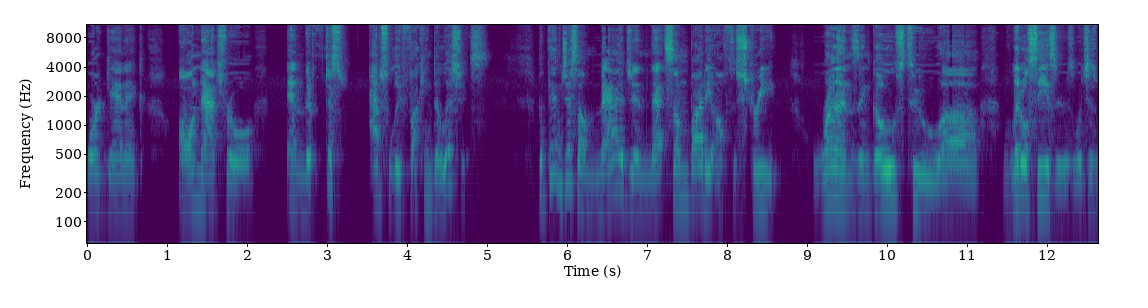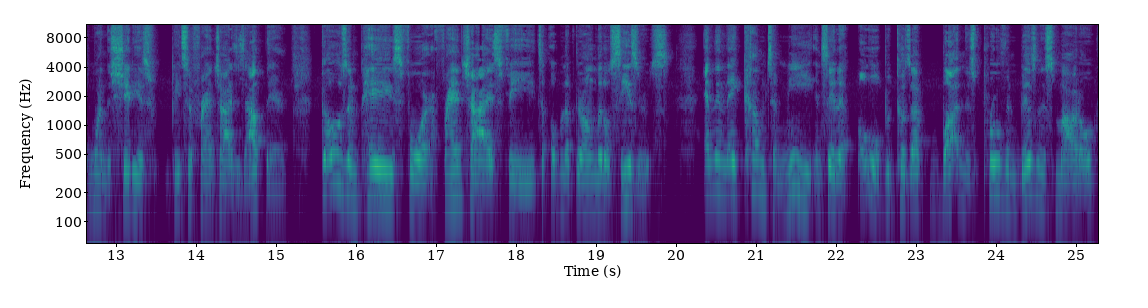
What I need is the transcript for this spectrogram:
organic, all natural, and they're just absolutely fucking delicious. But then just imagine that somebody off the street runs and goes to uh, Little Caesars, which is one of the shittiest pizza franchises out there, goes and pays for a franchise fee to open up their own Little Caesars. And then they come to me and say that, oh, because I've bought in this proven business model,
